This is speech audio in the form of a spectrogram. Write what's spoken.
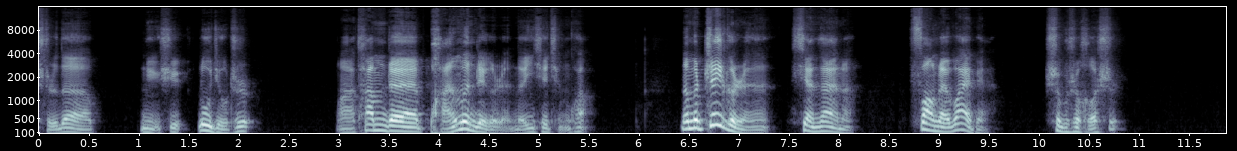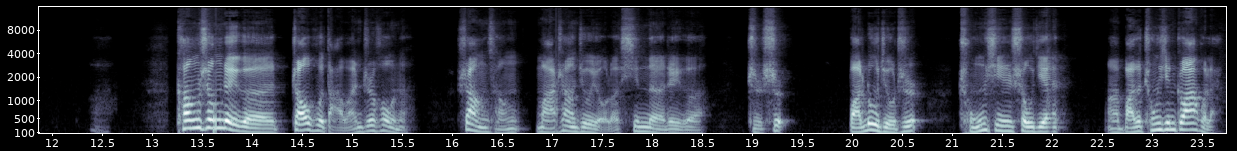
石的女婿陆九芝，啊，他们在盘问这个人的一些情况。那么这个人现在呢，放在外边是不是合适？啊，康生这个招呼打完之后呢，上层马上就有了新的这个指示，把陆九之重新收监，啊，把他重新抓回来。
